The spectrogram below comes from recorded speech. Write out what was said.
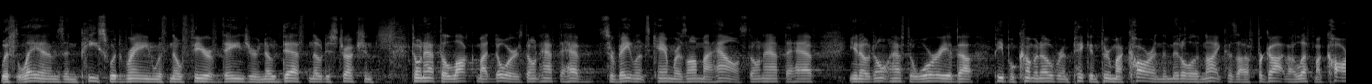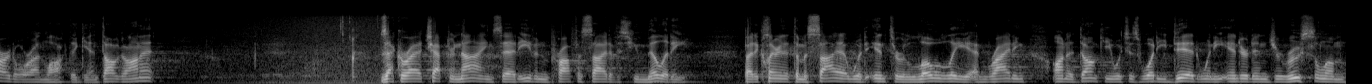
with lambs and peace would reign with no fear of danger, no death, no destruction. Don't have to lock my doors. Don't have to have surveillance cameras on my house. Don't have to have, you know, don't have to worry about people coming over and picking through my car in the middle of the night because I forgot and I left my car door unlocked again. Doggone it. Zechariah chapter 9 said, even prophesied of his humility by declaring that the Messiah would enter lowly and riding on a donkey, which is what he did when he entered in Jerusalem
